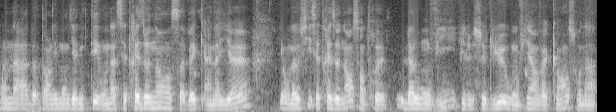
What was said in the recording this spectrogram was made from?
on a, dans les mondialités, on a cette résonance avec un ailleurs, et on a aussi cette résonance entre là où on vit, puis ce lieu où on vient en vacances, on a,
